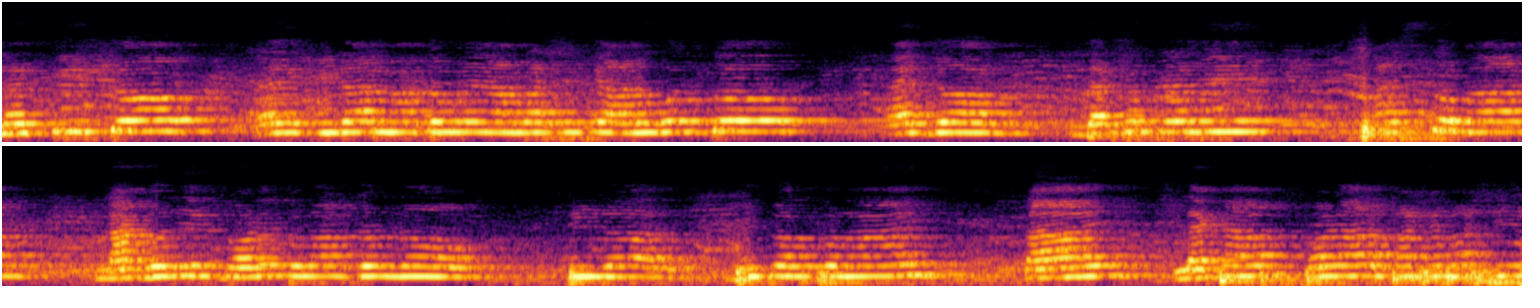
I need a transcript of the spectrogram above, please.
নেতৃত্ব, এই ক্রীড়ার মাধ্যমে আমরা শিখি আনুগত্য, একজন দেশপ্রেমী, স্বাস্থ্যবান, নাগরিক গড়ে তোলার জন্য ক্রীড়ার বিকল্প নাই। তাই লেখাপড়ার পাশাপাশি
